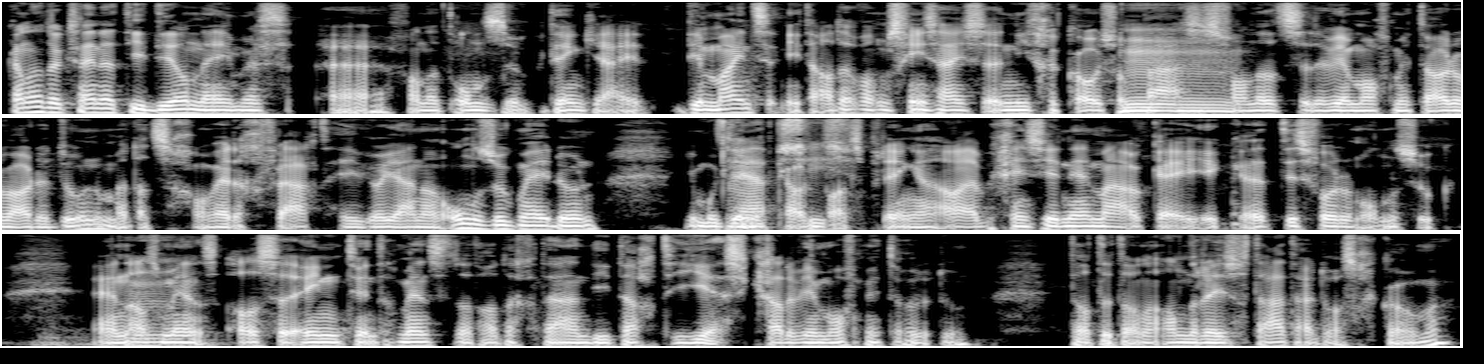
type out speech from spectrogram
Kan het ook zijn dat die deelnemers uh, van het onderzoek, denk jij, die mindset niet hadden? Want misschien zijn ze niet gekozen op basis mm. van dat ze de Wim Hof methode wouden doen, maar dat ze gewoon werden gevraagd, hey, wil jij aan een onderzoek meedoen? Je moet in ja, het koud bad springen. Al oh, heb ik geen zin in, maar oké, okay, uh, het is voor een onderzoek. En als, mm. mens, als 21 mensen dat hadden gedaan, die dachten, yes, ik ga de Wim Hof methode doen dat het dan een ander resultaat uit was gekomen.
